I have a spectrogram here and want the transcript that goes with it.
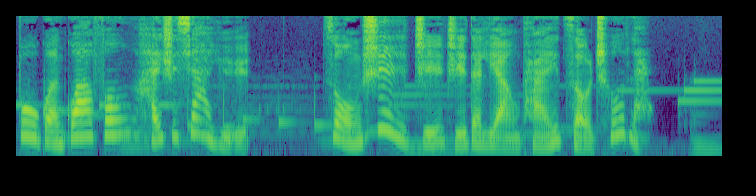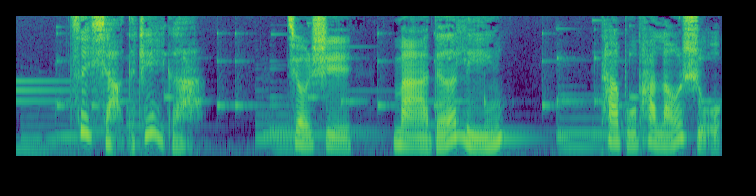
不管刮风还是下雨，总是直直的两排走出来。最小的这个。就是马德琳，他不怕老鼠，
